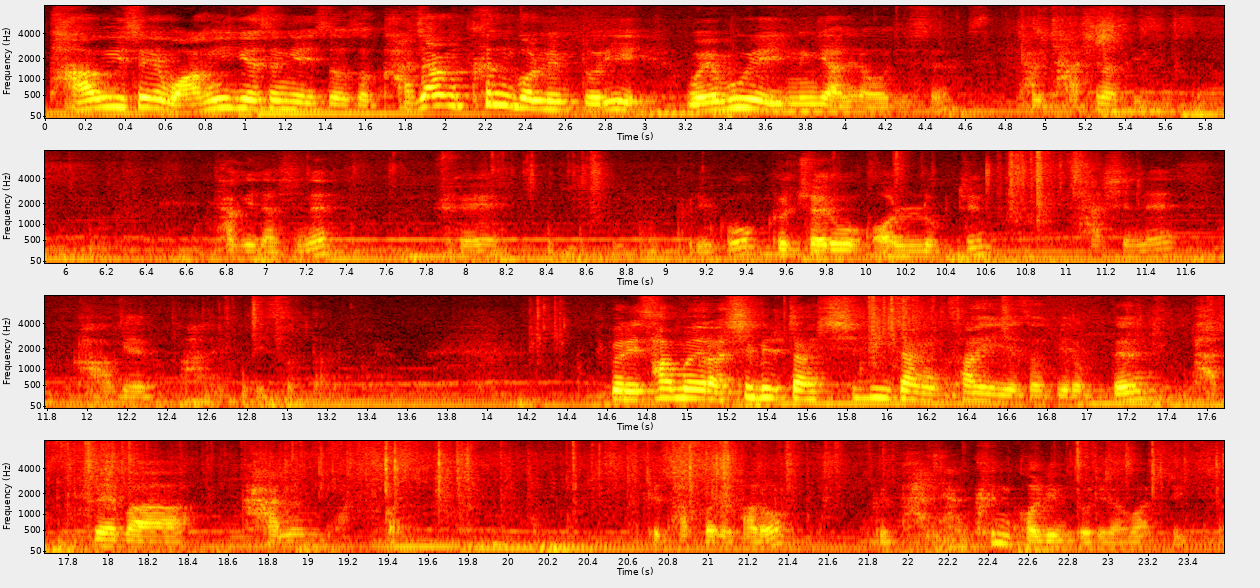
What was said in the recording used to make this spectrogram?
다윗의 왕위 계승에 있어서 가장 큰 걸림돌이 외부에 있는 게 아니라 어디 있어요? 자기 자신한테 있었어요. 자기 자신의 죄 그리고 그 죄로 얼룩진 자신의 가게 안에 있었다는. 특별히 사무엘하 11장 12장 사이에서 기록된 바세바 가는 사건 그 사건이 바로 그 가장 큰 걸림돌이라고 할 수 있죠.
